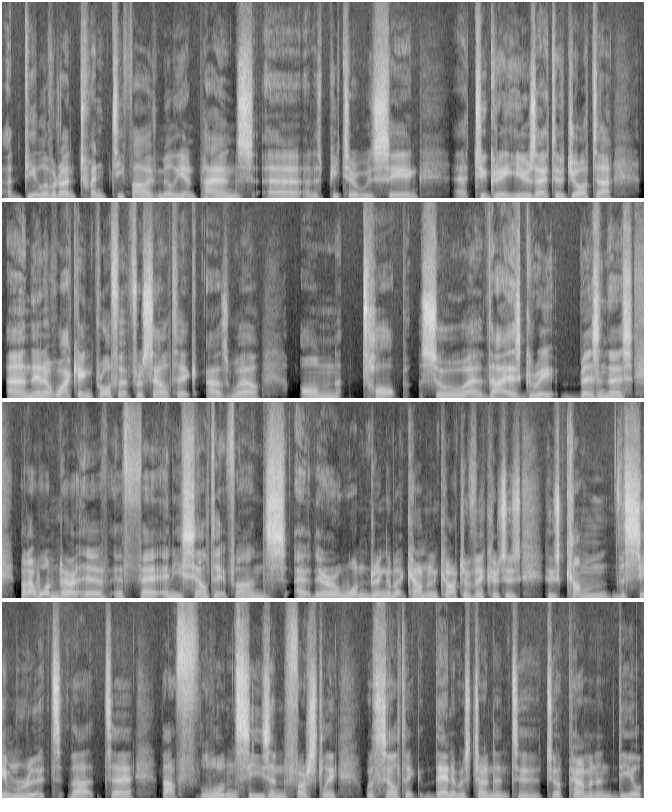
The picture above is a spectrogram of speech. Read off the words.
a, deal of around £25 million. Uh, and as Peter was saying, uh, two great years out of Jota, and then a whacking profit for Celtic as well on top. So uh, that is great business. But I wonder if, if uh, any Celtic fans out there are wondering about Cameron Carter Vickers, who's who's come the same route that uh, that loan season. Firstly with Celtic, then it was turned into to a permanent deal.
